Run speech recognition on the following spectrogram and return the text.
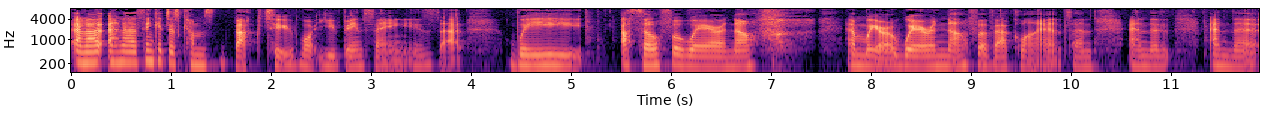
and I and I think it just comes back to what you've been saying is that we are self aware enough and we are aware enough of our clients and and the and the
